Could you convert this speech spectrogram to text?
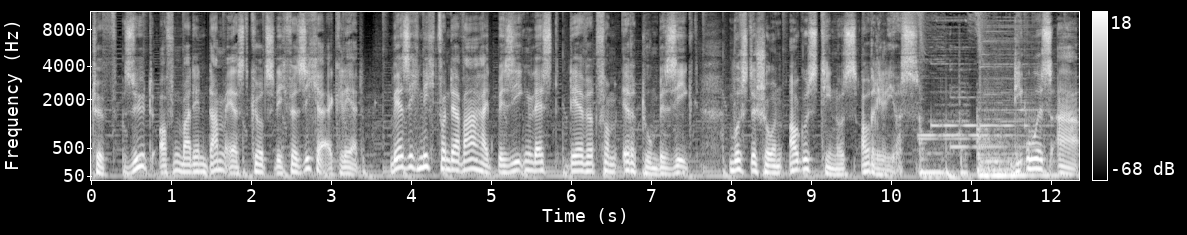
TÜV Süd offenbar den Damm erst kürzlich für sicher erklärt. Wer sich nicht von der Wahrheit besiegen lässt, der wird vom Irrtum besiegt, wusste schon Augustinus Aurelius. Die USA,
